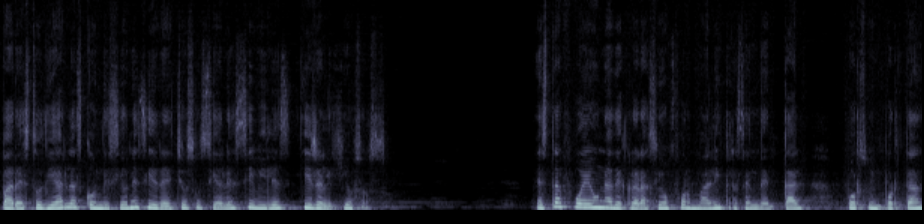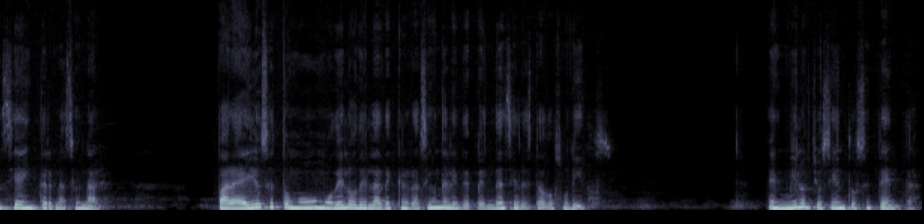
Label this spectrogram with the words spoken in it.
para estudiar las condiciones y derechos sociales, civiles y religiosos. Esta fue una declaración formal y trascendental por su importancia internacional. Para ello se tomó un modelo de la Declaración de la Independencia de Estados Unidos. En 1870,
